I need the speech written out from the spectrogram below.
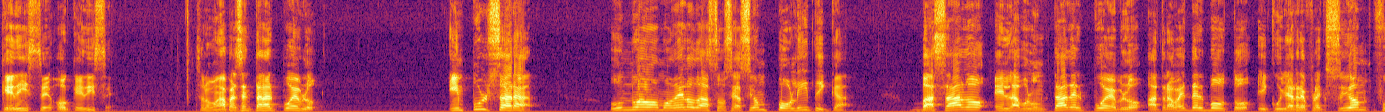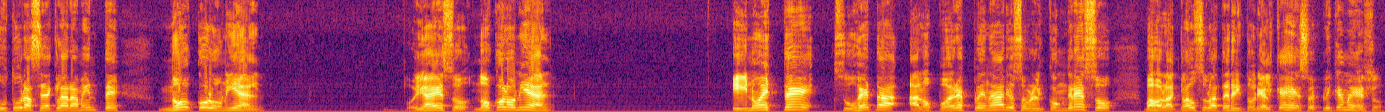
que dice, o que dice, se lo van a presentar al pueblo, impulsará un nuevo modelo de asociación política basado en la voluntad del pueblo a través del voto y cuya reflexión futura sea claramente no colonial. Oiga eso, no colonial, y no esté sujeta a los poderes plenarios sobre el Congreso bajo la cláusula territorial. ¿Qué es eso? Explíqueme eso.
